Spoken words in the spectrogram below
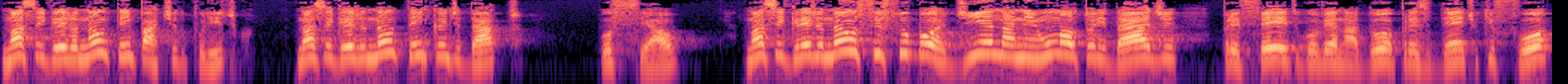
Nossa igreja não tem partido político. Nossa igreja não tem candidato oficial. Nossa igreja não se subordina a nenhuma autoridade, prefeito, governador, presidente, o que for,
